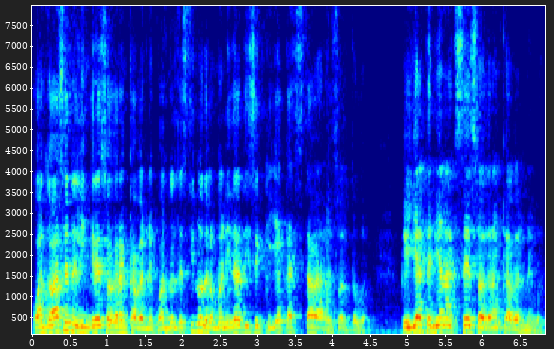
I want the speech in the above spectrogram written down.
Cuando hacen el ingreso a Gran Caverne, cuando el destino de la humanidad dicen que ya casi estaba resuelto, güey. Que ya tenían acceso a Gran Caverne, güey.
